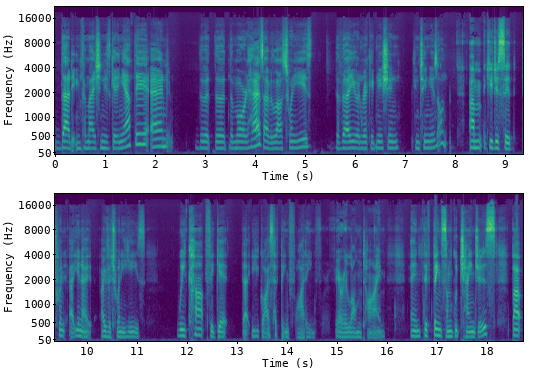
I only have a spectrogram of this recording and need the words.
that information is getting out there and the, the, the more it has over the last 20 years, the value and recognition continues on. Um, you just said 20, uh, you know, over 20 years. We can't forget that you guys have been fighting for very long time and there've been some good changes. But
